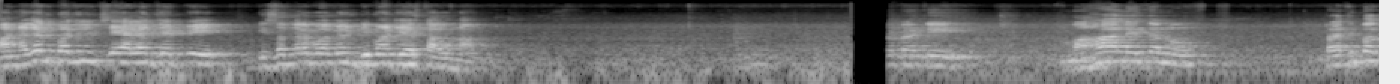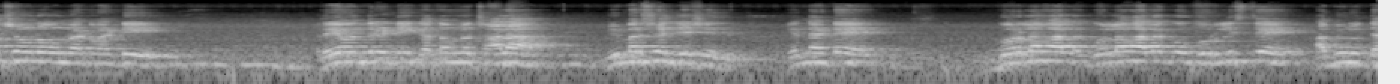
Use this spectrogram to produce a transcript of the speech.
ఆ నగదు బదిలీ చేయాలని చెప్పి ఈ సందర్భంగా మేము డిమాండ్ చేస్తూ ఉన్నాం. మహానేతను ప్రతిపక్షంలో ఉన్నటువంటి రేవంత్ రెడ్డి గతంలో చాలా విమర్శలు చేసేది. ఏంటంటే గొర్రెల వాళ్ళ గొర్రెల వాళ్ళకు గొర్రెలిస్తే అభివృద్ధ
